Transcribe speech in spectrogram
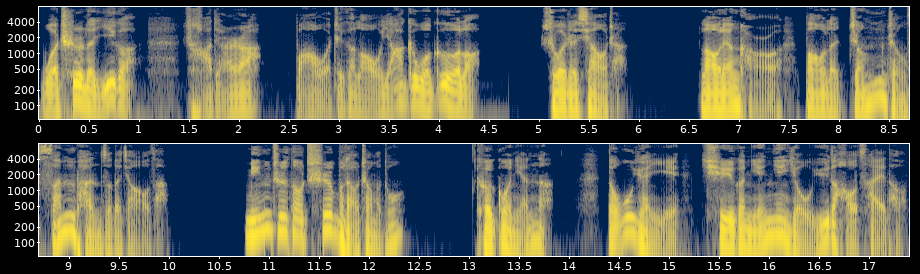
我吃了一个，差点啊把我这个老牙给我硌了。说着笑着，老两口包了整整三盘子的饺子，明知道吃不了这么多，可过年呢，都愿意取个年年有余的好彩头。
